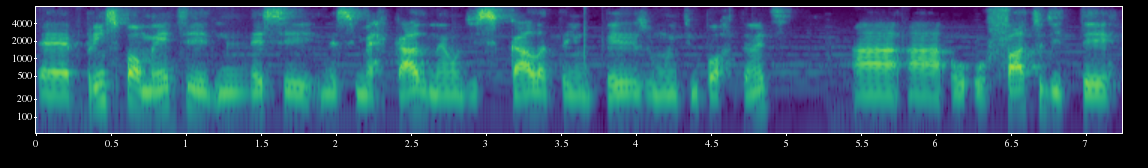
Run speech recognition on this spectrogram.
é, principalmente nesse, nesse mercado, né, onde escala tem um peso muito importante, a, a, o, o, fato de ter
